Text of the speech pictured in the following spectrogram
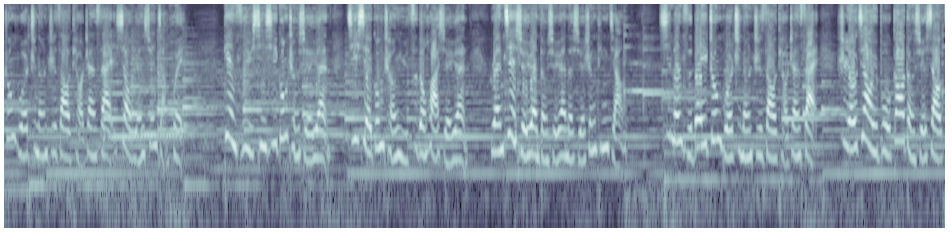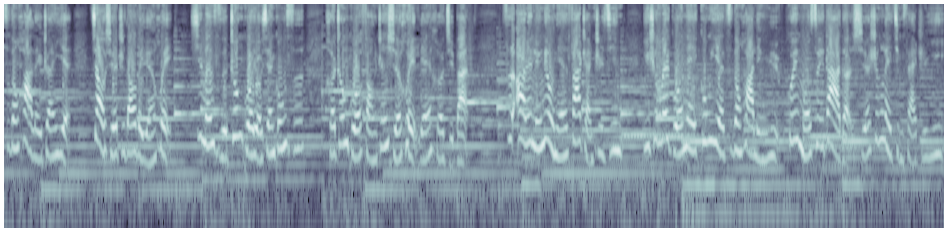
中国智能制造挑战赛校园宣讲会，电子与信息工程学院、机械工程与自动化学院、软件学院等学院的学生听讲。西门子杯中国智能制造挑战赛是由教育部高等学校自动化类专业教学指导委员会、西门子中国有限公司和中国仿真学会联合举办。自2006年发展至今，已成为国内工业自动化领域规模最大的学生类竞赛之一。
